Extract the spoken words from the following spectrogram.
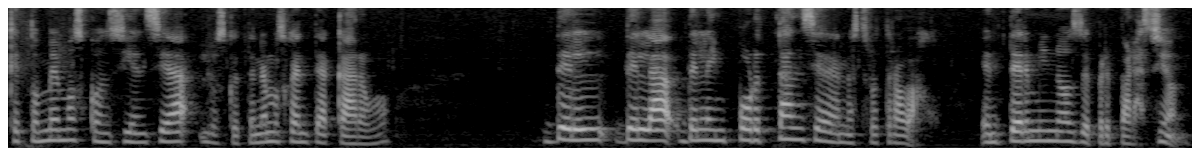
que tomemos conciencia, los que tenemos gente a cargo, de, la, de la importancia de nuestro trabajo en términos de preparación.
